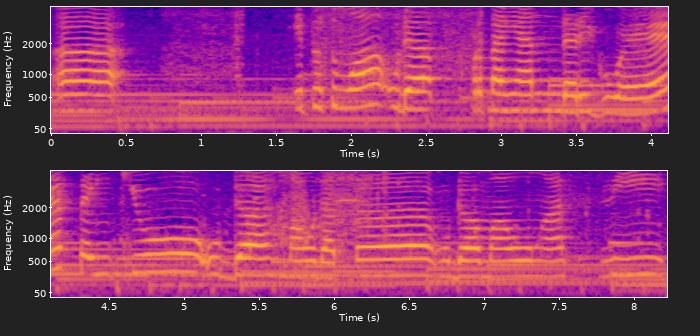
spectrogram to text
Eh, itu semua udah pertanyaan dari gue. Thank you udah mau dateng udah mau ngasih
